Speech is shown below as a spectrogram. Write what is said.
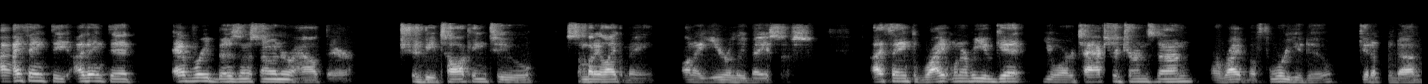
I think the I think that every business owner out there should be talking to somebody like me on a yearly basis. I think right whenever you get your tax returns done or right before you do get them done,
